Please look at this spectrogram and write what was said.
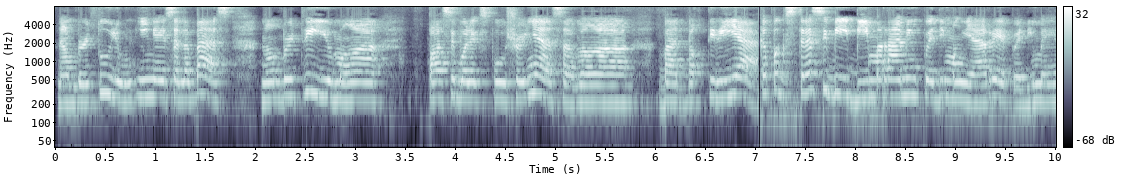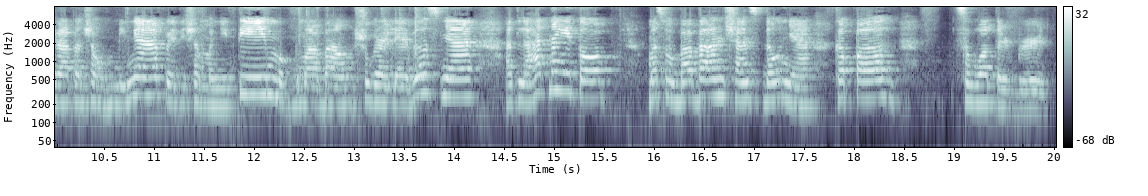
Number two, yung ingay sa labas. Number three, yung mga possible exposure niya sa mga bad bacteria. Kapag stress si baby, maraming pwedeng mangyari. Pwedeng mahirapan siyang huminga, pwede siyang mangitim, bumaba ang sugar levels niya, at lahat ng ito, mas mababa ang chance daw niya kapag sa water birth.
